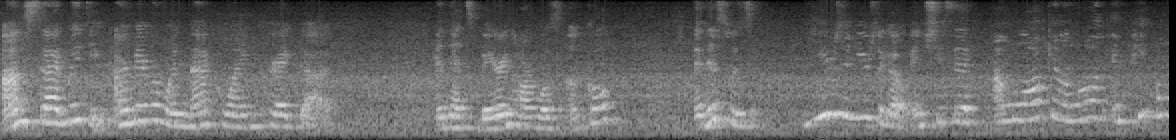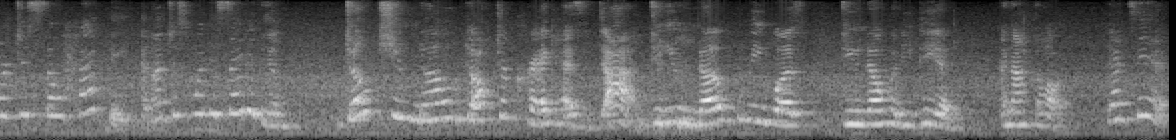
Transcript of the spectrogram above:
I'm sad with you. I remember when Mack Wayne Craig died, and that's Barry Harwell's uncle, and this was years and years ago. And she said, I'm walking along, and people are just so happy. And I just wanted to say to them, Don't you know Dr. Craig has died? Do you know who he was? Do you know what he did? And I thought, That's it.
